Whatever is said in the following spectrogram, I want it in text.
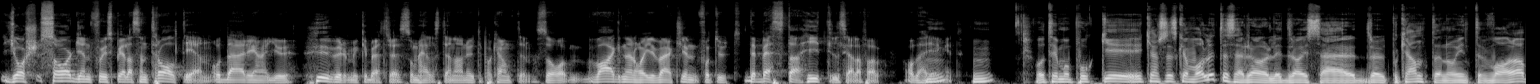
Josh Sargent får ju spela centralt igen och där är han ju hur mycket bättre som helst än han är ute på kanten. Så Wagner har ju verkligen fått ut det bästa, hittills i alla fall, av det här mm. gänget. Mm. Och Timo Pukki kanske ska vara lite så rörlig, dra isär, dra ut på kanten och inte vara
